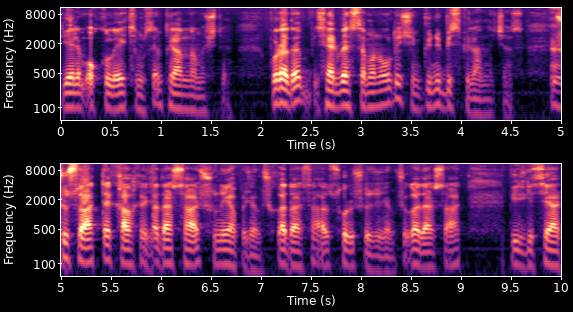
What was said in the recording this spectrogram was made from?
diyelim okul eğitimcisinin planlamıştı. Burada serbest zaman olduğu için günü biz planlayacağız. Evet. Şu saatte kalkacağım, şu kadar saat şunu yapacağım, şu kadar saat soru çözeceğim, şu kadar saat bilgisayar.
